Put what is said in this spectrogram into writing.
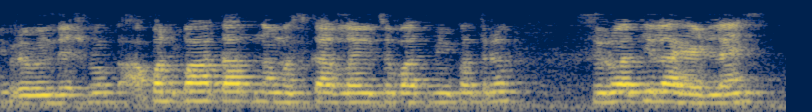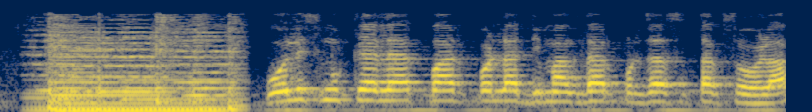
मी प्रवीण देशमुख. आपण पाहतात नमस्कार लाईव्हचं बातमीपत्र. सुरुवातीला हेडलाईन्स पोलीस मुख्यालयात पार पडला दिमागदार प्रजासत्ताक सोहळा.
